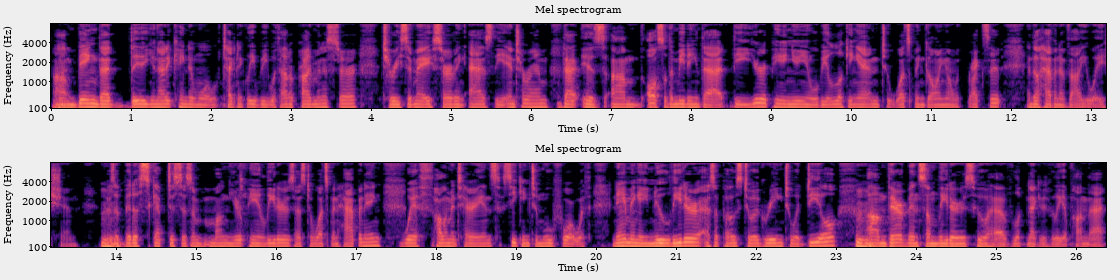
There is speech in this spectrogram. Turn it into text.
Um, being that the United Kingdom will technically be without a Prime Minister, Theresa May serving as the interim, that is um, also the meeting that the European Union will be looking into what's been going on with Brexit and they'll have an evaluation. There's a bit of skepticism among European leaders as to what's been happening with parliamentarians seeking to move forward with naming a new leader as opposed to agreeing to a deal. Mhm. Um, there have been some leaders who have looked negatively upon that.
